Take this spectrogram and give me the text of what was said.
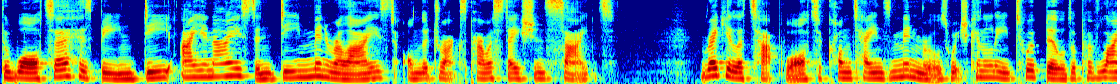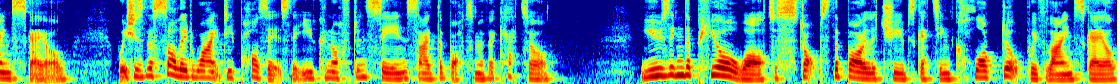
The water has been deionized and demineralized on the Drax Power Station site. Regular tap water contains minerals which can lead to a build-up of limescale, which is the solid white deposits that you can often see inside the bottom of a kettle. Using the pure water stops the boiler tubes getting clogged up with limescale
